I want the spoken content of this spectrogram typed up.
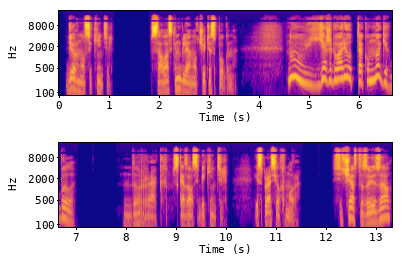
— дернулся Кинтель. Саласкин глянул чуть испуганно. «Ну, я же говорю, так у многих было». «Дурак», — сказал себе Кинтель и спросил хмуро. «Сейчас-то завязал?»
